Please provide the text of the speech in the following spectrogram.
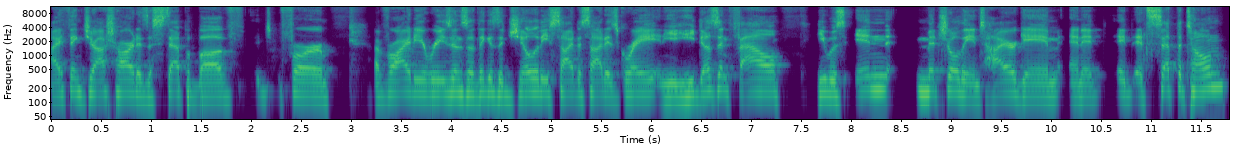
I think Josh Hart is a step above for a variety of reasons. I think his agility side to side is great, and he he doesn't foul. He was in Mitchell the entire game, and it it, it set the tone.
